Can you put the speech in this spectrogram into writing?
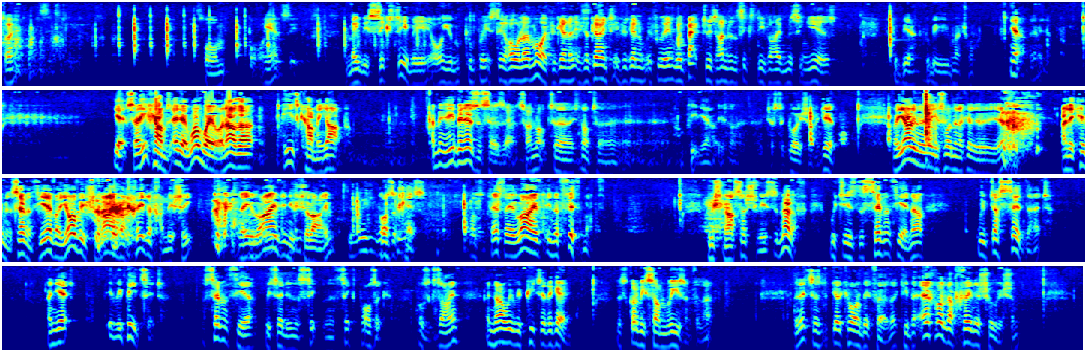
Sorry? Or, or yeah, maybe 60, or you could put it a whole lot more. If you're going to, if you're going to, if you're going to, if we're, in, we're back to his 165 missing years, could be, could be much more. Yeah, yeah, so he comes, anyway, one way or another, he's coming up. I mean, Ibn Ezra says that, so I'm not, uh, it's not, uh, completely out, it's not just a goyish idea. And they came in the seventh year, they arrived in Yerushalayim, they arrived in the fifth month. Which is the seventh year. Now, we've just said that, and yet it repeats it. The seventh year, we said in the sixth, in the sixth posuk, posuk Zayin, and now we repeat it again. There's got to be some reason for that. Then it says, go on a bit further,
